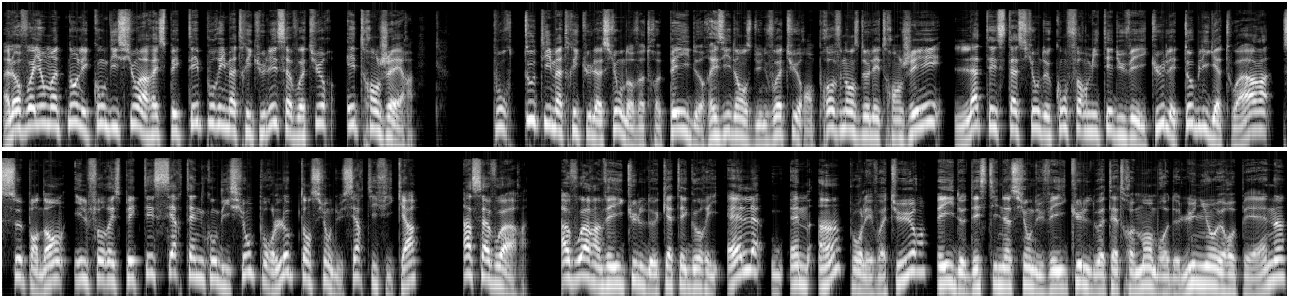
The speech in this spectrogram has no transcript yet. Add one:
Alors voyons maintenant les conditions à respecter pour immatriculer sa voiture étrangère. Pour toute immatriculation dans votre pays de résidence d'une voiture en provenance de l'étranger, l'attestation de conformité du véhicule est obligatoire, cependant il faut respecter certaines conditions pour l'obtention du certificat, à savoir avoir un véhicule de catégorie L ou M1 pour les voitures, pays de destination du véhicule doit être membre de l'Union européenne,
